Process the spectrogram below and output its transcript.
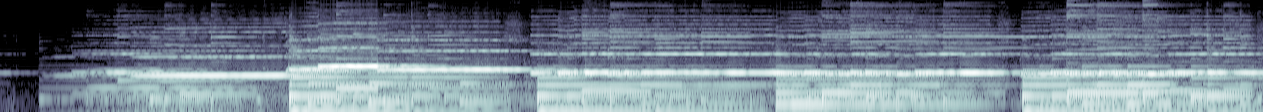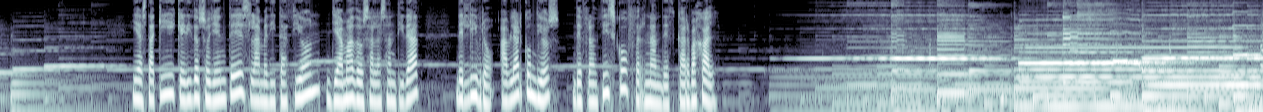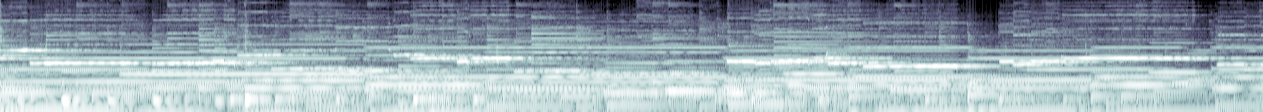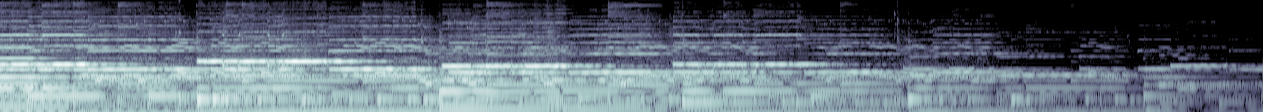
Y hasta aquí, queridos oyentes, la meditación llamados a la santidad del libro Hablar con Dios de Francisco Fernández Carvajal.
